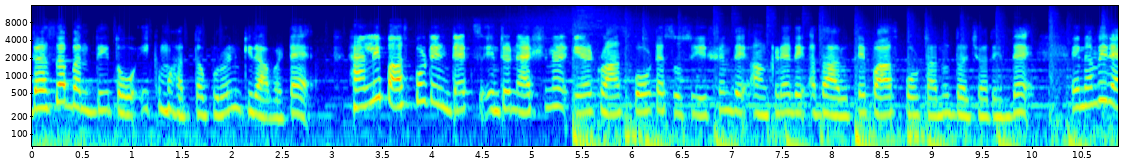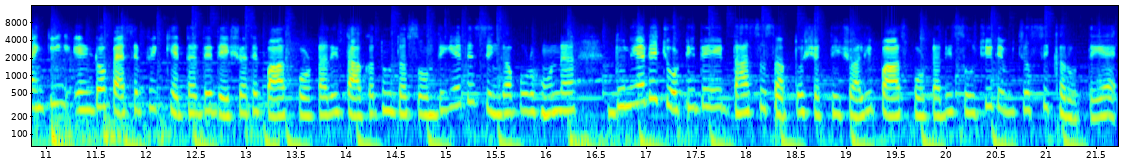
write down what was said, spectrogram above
ਦਰਜਾਬੰਦੀ ਤੋਂ ਇੱਕ ਮਹੱਤਵਪੂਰਨ ਗਿਰਾਵਟ ਹੈ। Henley passport index international air transport association ਦੇ ਅੰਕੜੇ ਦੇ ਆਧਾਰ ਉੱਤੇ ਪਾਸਪੋਰਟਾਂ ਨੂੰ ਦਰਜਾ ਦਿੰਦਾ ਹੈ। ਇਹ ਨਵੀਂ ਰੈਂਕਿੰਗ ਇੰਡੋ ਪੈਸੀਫਿਕ ਖੇਤਰ ਦੇ ਦੇਸ਼ਾਂ ਤੇ ਪਾਸਪੋਰਟਾਂ ਦੀ ਤਾਕਤ ਨੂੰ ਦਰਸਾਉਂਦੀ ਹੈ ਤੇ ਸਿੰਗਾਪੁਰ ਹੁਣ ਦੁਨੀਆ ਦੀ ਚੋਟੀ ਦੇ 10 ਸਭ ਤੋਂ ਸ਼ਕਤੀਸ਼ਾਲੀ ਪਾਸਪੋਰਟਾਂ ਦੀ ਸੂਚੀ ਦੇ ਵਿੱਚ ਸਿਖਰ ਉੱਤੇ ਹੈ।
